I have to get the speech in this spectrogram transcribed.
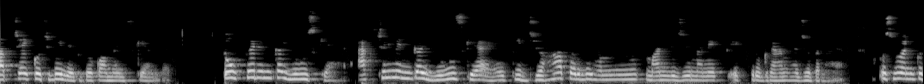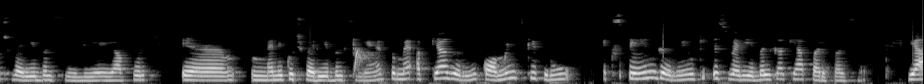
आप चाहे कुछ भी लिख दो कमेंट्स के अंदर। तो फिर इनका यूज़ क्या है? एक्चुअली में इनका यूज़ क्या है कि जहाँ पर भी हम मान लीजिए मैंने एक, एक प्रोग्राम है जो बनाया उसमें मैंने कुछ वेरिएबल्स ले लिए या फिर ए, मैंने कुछ वेरिएबल्स लिए हैं तो मैं अब क्या कर रही हूँ? कॉमेंट्स के थ्रू एक्सप्लेन कर रही हूँ कि इस वेरिएबल का क्या पर्पज़ है। या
